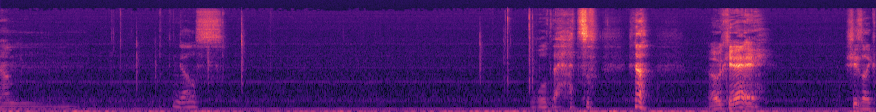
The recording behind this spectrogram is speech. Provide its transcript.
Um. Anything else? Well, that's. Okay. She's like,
